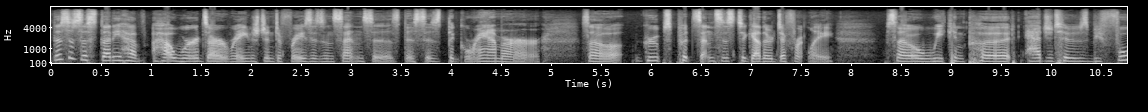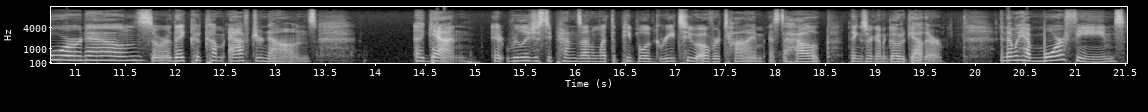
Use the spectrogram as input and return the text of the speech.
This is a study of how words are arranged into phrases and sentences. This is the grammar. So groups put sentences together differently. So we can put adjectives before nouns or they could come after nouns again, it really just depends on what the people agree to over time as to how things are going to go together. And then we have morphemes,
